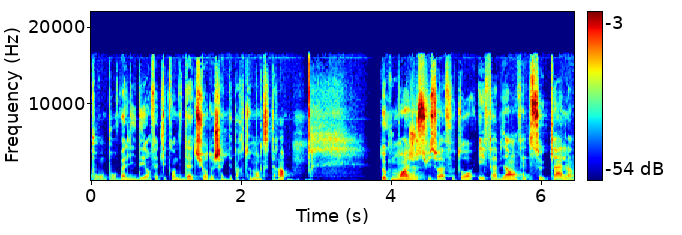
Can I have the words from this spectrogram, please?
pour, pour valider en fait les candidatures de chaque département, etc. Donc moi, je suis sur la photo et Fabien en fait se cale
